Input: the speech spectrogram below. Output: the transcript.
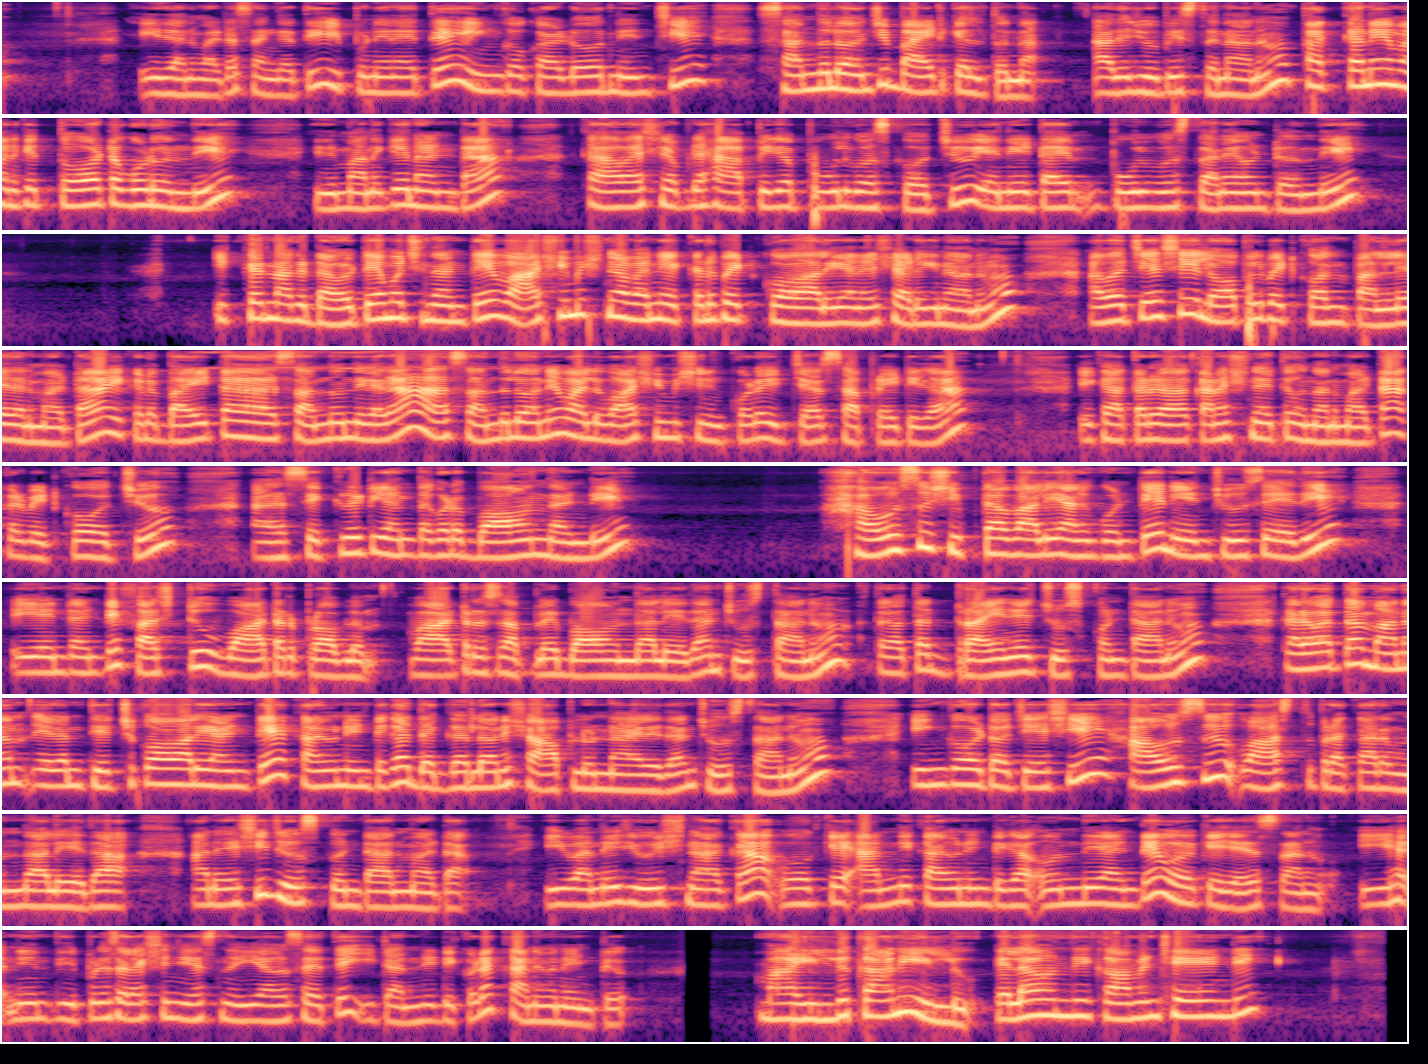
ఇది అనమాట సంగతి. ఇప్పుడు నేనైతే ఇంకొక డోర్ నుంచి సందులోంచి బయటకు వెళ్తున్నా అది చూపిస్తున్నాను. పక్కనే మనకి తోట కూడా ఉంది. ఇది మనకేనంట. కావాల్సినప్పుడు హ్యాపీగా పూలు కోసుకోవచ్చు. ఎనీ టైం పూలు పూస్తూనే ఉంటుంది. ఇక్కడ నాకు డౌట్ ఏమొచ్చిందంటే వాషింగ్ మిషన్ అవన్నీ ఎక్కడ పెట్టుకోవాలి అనేసి అడిగినాను. అవి వచ్చేసి లోపల పెట్టుకోవాలని పని లేదనమాట. ఇక్కడ బయట సందు ఉంది కదా ఆ సందులోనే వాళ్ళు వాషింగ్ మిషన్ కూడా ఇచ్చారు సపరేట్గా. ఇక అక్కడ కనెక్షన్ అయితే ఉందన్నమాట అక్కడ పెట్టుకోవచ్చు. సెక్యూరిటీ అంతా కూడా బాగుందండి. హౌస్ షిఫ్ట్ అవ్వాలి అనుకుంటే నేను చూసేది ఏంటంటే first water problem. Water supply బాగుందా లేదా అని చూస్తాను. తర్వాత డ్రైనేజ్ చూసుకుంటాను. తర్వాత మనం ఏదైనా తెచ్చుకోవాలి అంటే కన్వీనియంట్గా దగ్గరలోని షాపులు ఉన్నాయా లేదా అని చూస్తాను. ఇంకోటి వచ్చేసి హౌస్ వాస్తు ప్రకారం ఉందా లేదా అనేసి చూసుకుంటాను అనమాట ఇవన్నీ చూసినాక ఓకే అన్ని కన్వీనియంట్గా ఉంది అంటే ఓకే చేస్తాను. ఈ నేను ఇప్పుడు సెలెక్షన్ చేసిన ఈ హౌస్ అయితే వీటన్నిటికి కూడా కన్వీనియంట్. మా ఇల్లు కానీ ఇల్లు. ఎలా ఉంది? కామెంట్ చేయండి.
